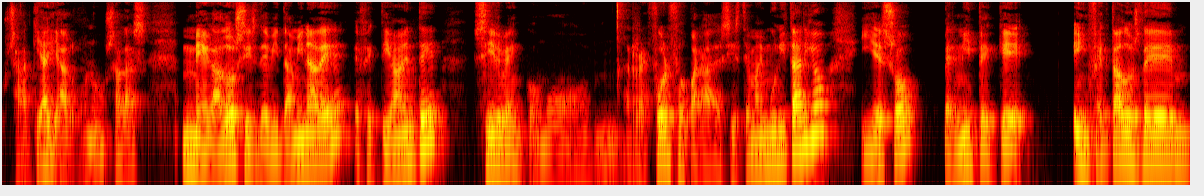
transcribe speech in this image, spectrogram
o sea, aquí hay algo, ¿no? O sea, las megadosis de vitamina D efectivamente sirven como refuerzo para el sistema inmunitario y eso permite que infectados de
